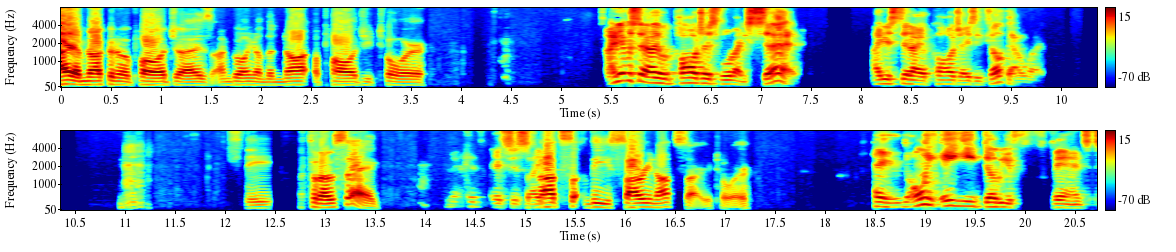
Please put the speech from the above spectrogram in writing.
I am not going to apologize. I'm going on the not apology tour. I never said I would apologize for what I said. I just said I apologize. He felt that way. See, that's what I was saying. It's just like, Not so- the sorry, not sorry tour. hey, the only AEW fans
